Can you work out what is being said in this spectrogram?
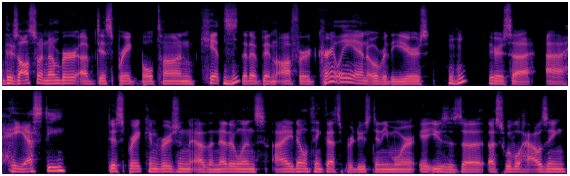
There's also a number of disc brake bolt-on kits Mhm. that have been offered currently and over the years. Mhm. There's a, a Hayesti disc brake conversion out of the Netherlands. I don't think that's produced anymore. It uses a, a swivel housing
